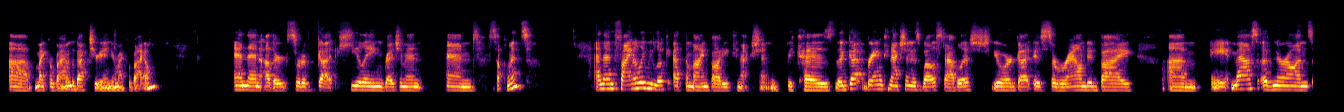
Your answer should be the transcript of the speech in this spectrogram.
uh, microbiome, the bacteria in your microbiome, and then other sort of gut healing regimen and supplements. And then finally, we look at the mind body connection because the gut brain connection is well established. Your gut is surrounded by um, a mass of neurons.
